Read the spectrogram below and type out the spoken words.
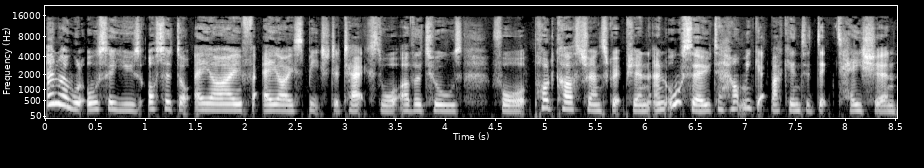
And I will also use otter.ai for AI speech to text or other tools for podcast transcription and also to help me get back into dictation,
